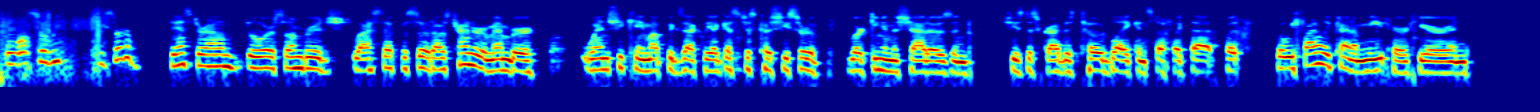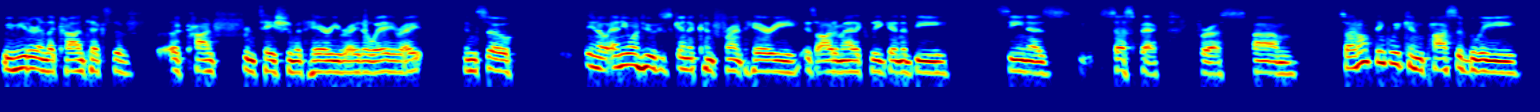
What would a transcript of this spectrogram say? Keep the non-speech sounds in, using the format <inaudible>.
Well, so we we sort of danced around Dolores Umbridge last episode. I was trying to remember when she came up exactly. I guess just because she's sort of lurking in the shadows and she's described as toad-like and stuff like that. But but we finally kind of meet her here, and we meet her in the context of a confrontation with Harry right away, right? And so, you know, anyone who's going to confront Harry is automatically going to be seen as suspect for us. Um, so I don't think we can possibly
